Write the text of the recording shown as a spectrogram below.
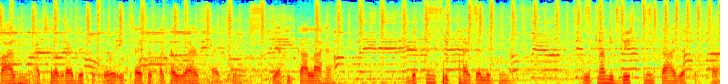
बाल ही अच्छा लग रहा है, देख सकते हो। एक साइड से कटा हुआ है साइड से। या कि काला है। देखते हैं ठीक ठाक है, लेकिन उतना भी बेस्ट नहीं कहा जा सकता।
